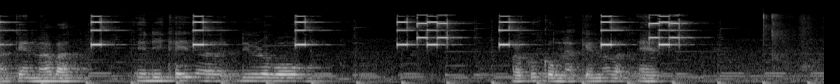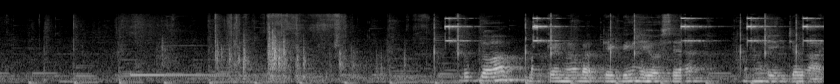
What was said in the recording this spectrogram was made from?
bạn kênh mã vạch indicator durable. Và cuối cùng là kênh mã vạch end lúc đó bạn kèm mã vạch đèn tín hiệu sẽ hiện trở lại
